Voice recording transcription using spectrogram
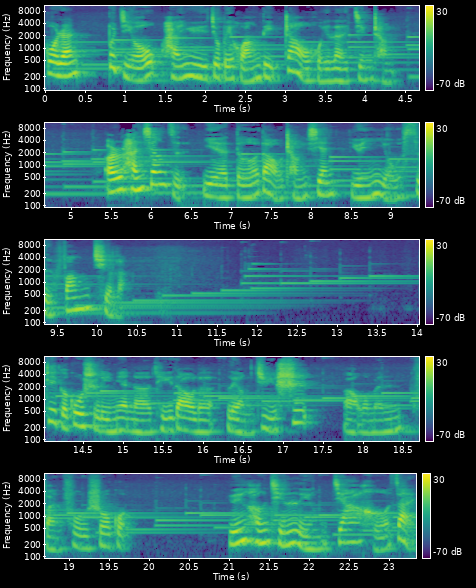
果然。不久，韩愈就被皇帝召回了京城，而韩湘子也得道成仙，云游四方去了。这个故事里面呢，提到了两句诗啊，我们反复说过：“云横秦岭家何在？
